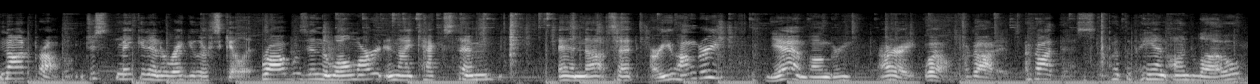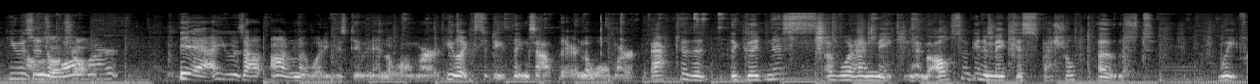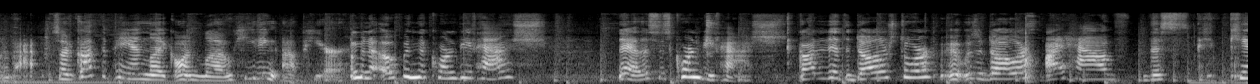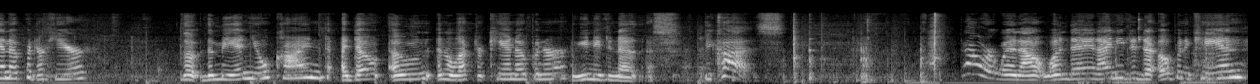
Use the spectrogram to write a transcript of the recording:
Not a problem. Just make it in a regular skillet. Rob was in the Walmart and I texted him and uh, said, are you hungry? Yeah, I'm hungry. All right, well, I got it. I got this. Put the pan on low. He was, in the Walmart. Yeah, he was out, I don't know what he was doing in the Walmart. He likes to do things out there in the Walmart. Back to the, the goodness of what I'm making. I'm also going to make this special toast. Wait for that. So I've got the pan like on low, heating up here. I'm going to open the corned beef hash. Yeah, this is corned beef hash. Got it at the dollar store. It was a dollar. I have this can opener here. The, the manual kind. I don't own an electric can opener. You need to know this. Because power went out one day and I needed to open a can.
